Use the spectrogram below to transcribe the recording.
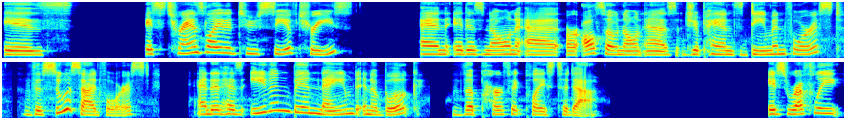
is it's translated to Sea of Trees, and it is known as, or also known as Japan's Demon Forest, the Suicide Forest, and it has even been named in a book, The Perfect Place to Die. It's roughly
